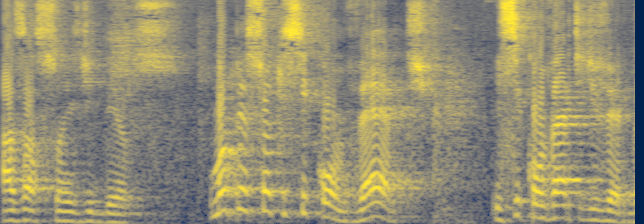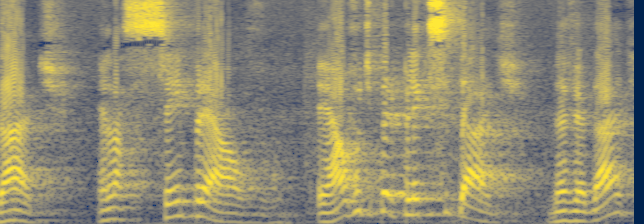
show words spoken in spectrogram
às ações de Deus. Uma pessoa que se converte e se converte de verdade, ela sempre é alvo. É alvo de perplexidade, não é verdade?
